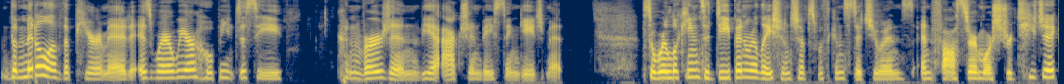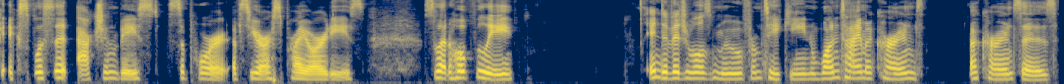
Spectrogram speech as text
The middle of the pyramid is where we are hoping to see conversion via action-based engagement. So we're looking to deepen relationships with constituents and foster more strategic, explicit, action-based support of CRS priorities so that hopefully individuals move from taking one-time occurrence occurrences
